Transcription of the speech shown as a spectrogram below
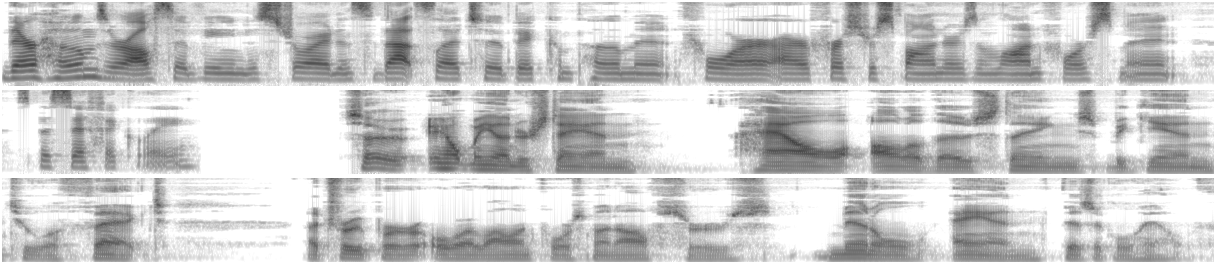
their homes are also being destroyed. And so, that's led to a big component for our first responders and law enforcement specifically. So, help me understand how all of those things begin to affect a trooper or a law enforcement officer's mental and physical health.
